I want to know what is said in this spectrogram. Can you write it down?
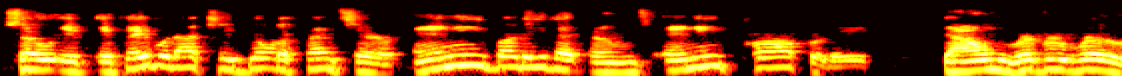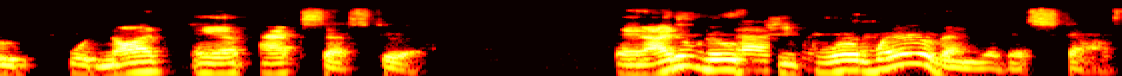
So if, if they would actually build a fence there, anybody that owns any property down River Road would not have access to it. And I don't know if people are aware of any of this stuff.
